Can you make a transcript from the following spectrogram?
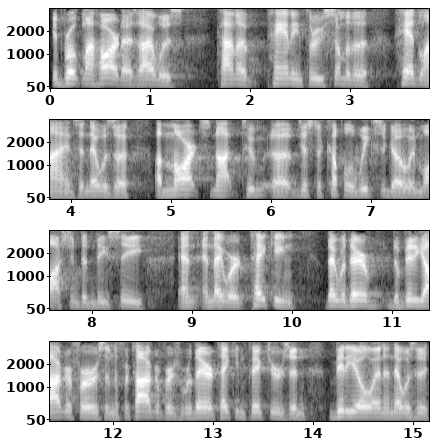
It broke my heart as I was kind of panning through some of the headlines, and there was a, a march not too, uh, just a couple of weeks ago in Washington, D.C., and, and they were taking they were there, the videographers and the photographers were there taking pictures and videoing, and there was a,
